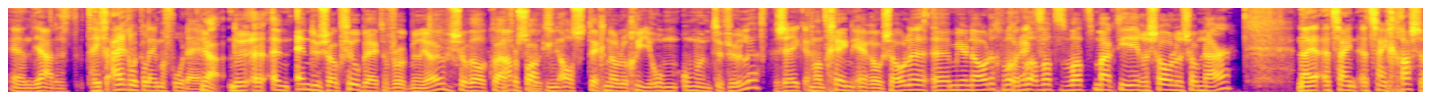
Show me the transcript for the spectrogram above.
En ja, dat, het heeft eigenlijk alleen maar voordelen. Ja, de, en, en dus ook veel beter voor het milieu. Zowel qua Absoluut. verpakking als technologie om, om hem te vullen. Zeker. Want geen aerosolen meer nodig. Wat, wat, wat maakt die aerosolen zo naar? Nou ja, het zijn, het zijn gassen.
